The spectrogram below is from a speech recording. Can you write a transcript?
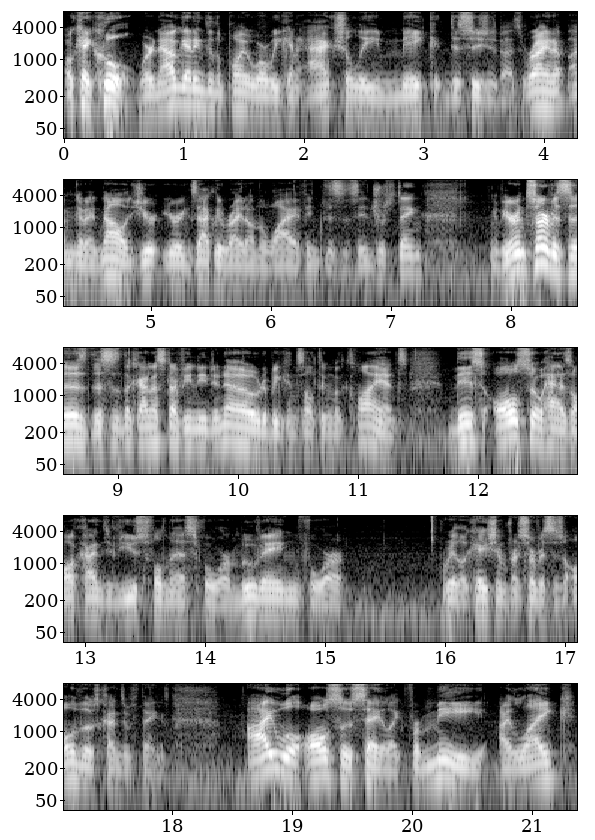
okay cool we're now getting to the point where we can actually make decisions about this ryan i'm going to acknowledge you're, you're exactly right on the why i think this is interesting if you're in services, this is the kind of stuff you need to know to be consulting with clients. This also has all kinds of usefulness for moving, for relocation, for services, all of those kinds of things. I will also say, like for me, I like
